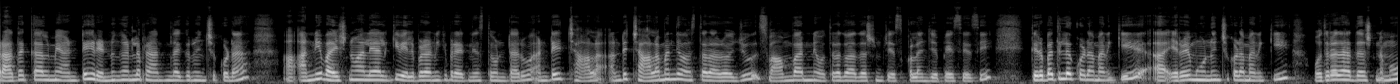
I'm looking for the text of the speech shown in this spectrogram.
ప్రాతకాలమే అంటే రెండు గంటల ప్రాంతం దగ్గర నుంచి కూడా అన్ని వైష్ణవాలయాలకి వెళ్ళిపోవడానికి ప్రయత్నిస్తూ ఉంటారు. అంటే చాలా అంటే చాలామంది వస్తారు ఆ రోజు స్వామివారిని ఉత్తర ద్వాదర్శనం చేసుకోవాలని చెప్పేసి తిరుపతిలో కూడా మనకి ఇరవై మూడు నుంచి కూడా మనకి ఉత్తర ద్వాదర్శనము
